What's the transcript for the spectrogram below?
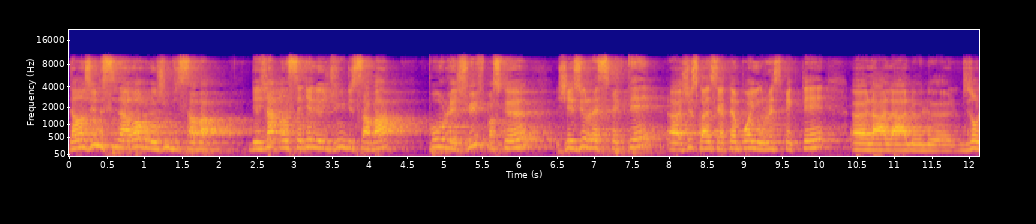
dans une synagogue le jour du sabbat. Déjà enseigner le jour du sabbat pour les juifs parce que Jésus respectait, euh, jusqu'à un certain point, il respectait euh, la, disons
